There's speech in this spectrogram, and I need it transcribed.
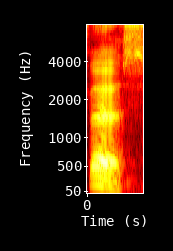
first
